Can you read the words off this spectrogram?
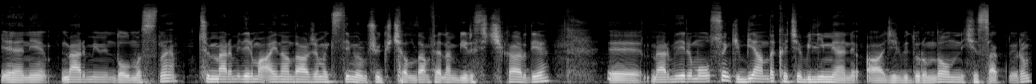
yani mermimin dolmasını. Tüm mermilerimi aynı anda harcamak istemiyorum çünkü çalıdan falan birisi çıkar diye. Ee, mermilerim olsun ki bir anda kaçabileyim yani acil bir durumda. Onun için saklıyorum.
